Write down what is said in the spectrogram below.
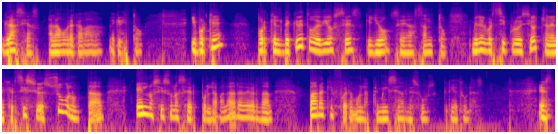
gracias a la obra acabada de Cristo. ¿Y por qué? Porque el decreto de Dios es que yo sea santo. Mira el versículo 18, en el ejercicio de su voluntad, Él nos hizo nacer por la palabra de verdad para que fuéramos las primicias de sus criaturas. Es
